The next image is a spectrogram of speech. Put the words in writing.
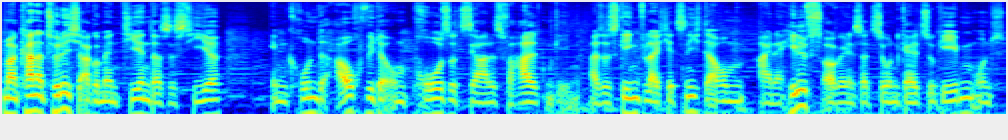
Man kann natürlich argumentieren, dass es hier im Grunde auch wieder um prosoziales Verhalten ging. Also es ging vielleicht jetzt nicht darum, einer Hilfsorganisation Geld zu geben und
